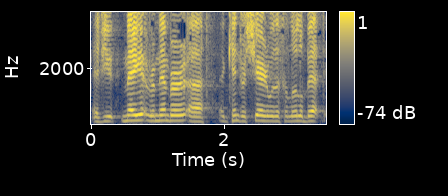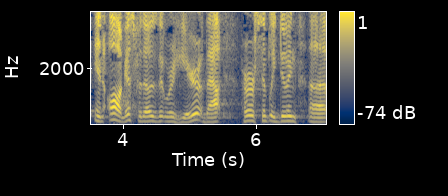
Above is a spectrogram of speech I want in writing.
As you may remember, uh, Kendra shared with us a little bit in August, for those that were here, about her simply doing uh,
